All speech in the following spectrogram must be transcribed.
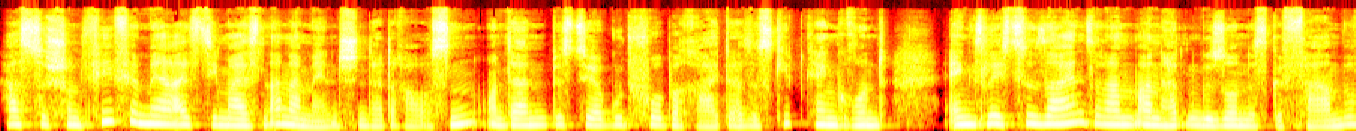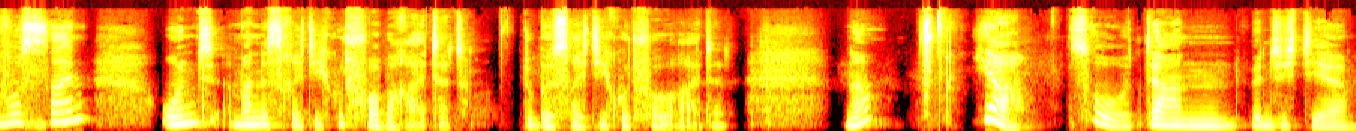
hast du schon viel, viel mehr als die meisten anderen Menschen da draußen und dann bist du ja gut vorbereitet. Also es gibt keinen Grund, ängstlich zu sein, sondern man hat ein gesundes Gefahrenbewusstsein und man ist richtig gut vorbereitet. du bist richtig gut vorbereitet. Ne? Ja, so, dann wünsche ich dir,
